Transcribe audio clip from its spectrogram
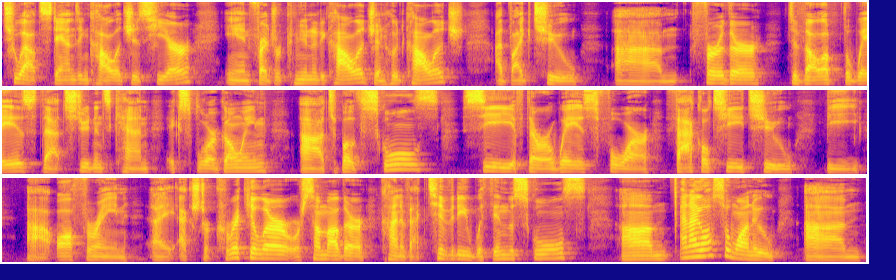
two outstanding colleges here in Frederick Community College and Hood College. I'd like to um, further develop the ways that students can explore going uh, to both schools, see if there are ways for faculty to be uh, offering a extracurricular or some other kind of activity within the schools. Um, and I also want to um,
